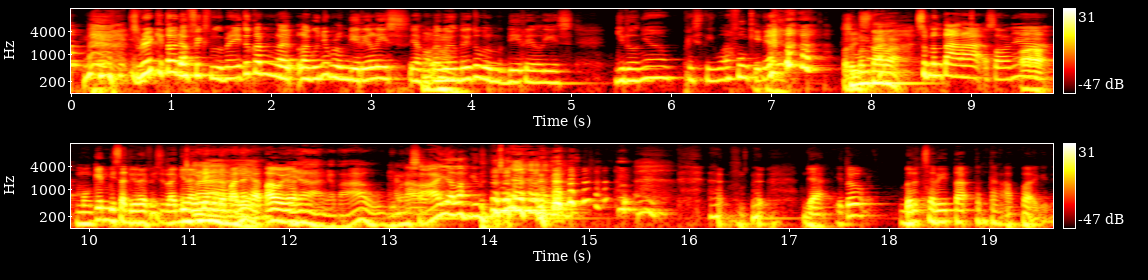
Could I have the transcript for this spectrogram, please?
sebenarnya kita udah fix belum itu kan la- lagunya belum dirilis. Yang lagu yang tadi itu belum dirilis. Judulnya Peristiwa mungkin ya. Sementara. Sementara soalnya Ah, mungkin bisa direvisi lagi nanti Nah, ke depannya iya. nggak tahu ya. Ya nggak tahu. Gimana tahu. saya lah gitu. ya, itu bercerita tentang apa gitu.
